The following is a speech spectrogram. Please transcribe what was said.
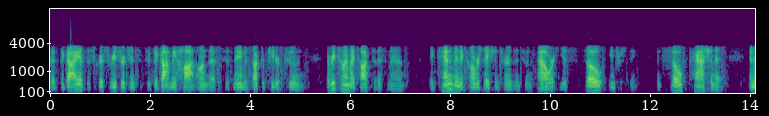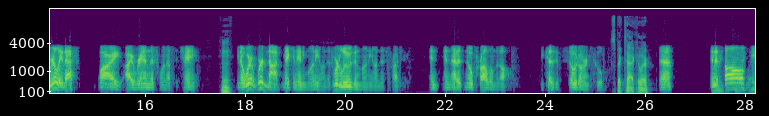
The, the guy at the Scripps Research Institute, that got me hot on this. His name is Dr. Peter Kuhn. Every time I talk to this man, a 10 minute conversation turns into an hour. He is so interesting and so passionate. And really, that's why I ran this one up the chain. Hmm. You know, we're, we're not making any money on this. We're losing money on this project. And, and that is no problem at all because it's so darn cool. Spectacular. Yeah. And it's all C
